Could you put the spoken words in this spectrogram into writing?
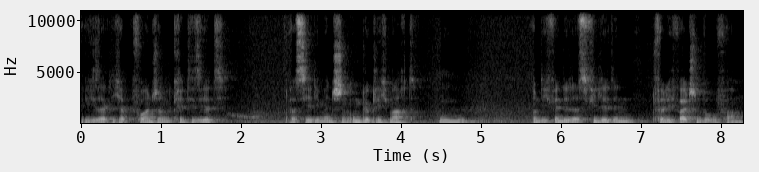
wie gesagt, ich habe vorhin schon kritisiert, was hier die Menschen unglücklich macht. Mhm. Und ich finde, dass viele den völlig falschen Beruf haben.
